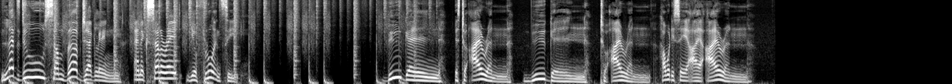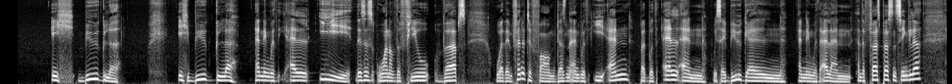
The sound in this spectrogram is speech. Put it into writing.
Let's do some verb juggling and accelerate your fluency. Bügeln is to iron. Bügeln to iron. How would you say I iron? Ich bügle. Ich bügle. Ending with le. This is one of the few verbs where the infinitive form doesn't end with en but with ln. We say bügeln ending with ln. And the first person singular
